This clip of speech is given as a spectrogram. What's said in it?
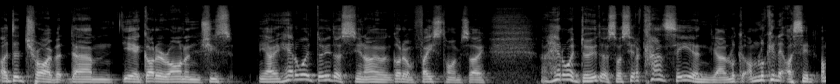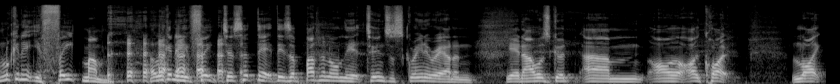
I did try, but um, yeah, got her on, and she's, you know, how do I do this? You know, I got her on FaceTime, so. How do I do this? I said I can't see. And you know, look, I'm looking at. I said I'm looking at your feet, Mum. I'm looking at your feet. Just hit that. There's a button on there. It turns the screen around, and yeah, no, it was good. Um, I, I quite like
